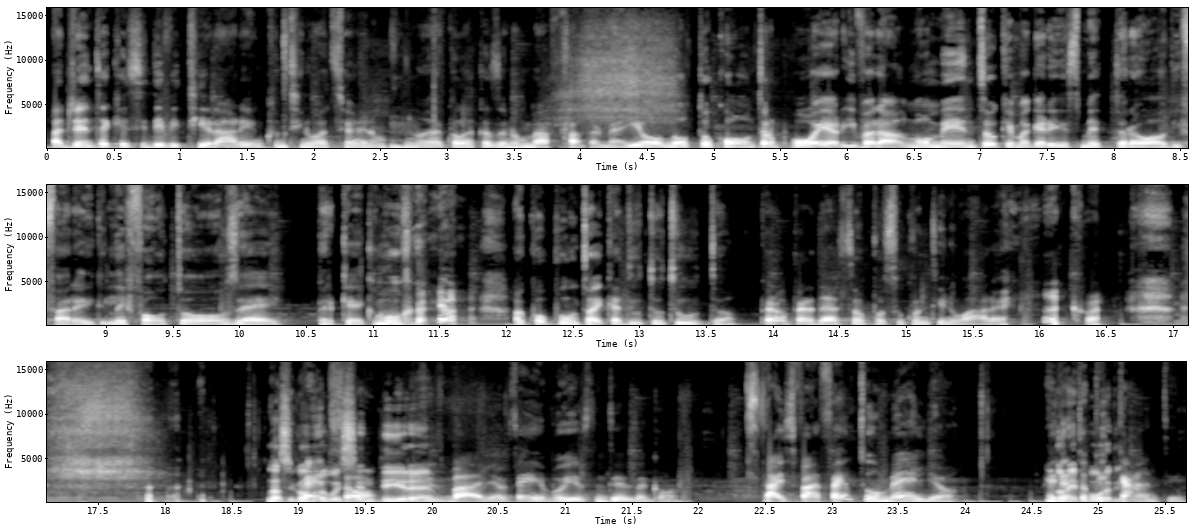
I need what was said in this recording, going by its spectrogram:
La gente che si deve tirare in continuazione, non, mm-hmm. quella cosa non va fatta per me. Io lotto contro, poi arriverà il momento che magari smetterò di fare le foto osei perché comunque a quel punto è caduto tutto, però per adesso posso continuare. la seconda Penso, la vuoi sentire? Si sbaglia, sì, voglio sentire la seconda. Dai, fai il tuo meglio. Hai non detto hai piccanti. Di,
